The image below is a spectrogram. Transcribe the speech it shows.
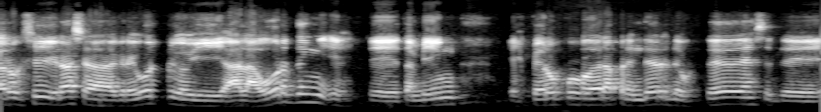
Claro que sí, gracias Gregorio y a la orden este, también espero poder aprender de ustedes, de,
